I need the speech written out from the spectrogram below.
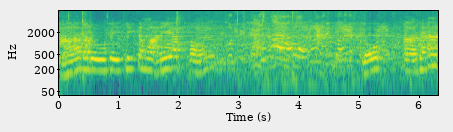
เอาแล้วมาดูฟรีคิกจังหวะนี้ครับของโลกเอ่อทางด้าน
